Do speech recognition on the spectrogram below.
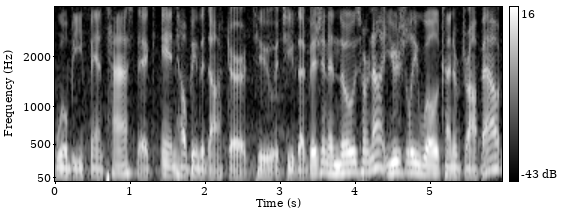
will be fantastic in helping the doctor to achieve that vision. And those who are not usually will kind of drop out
